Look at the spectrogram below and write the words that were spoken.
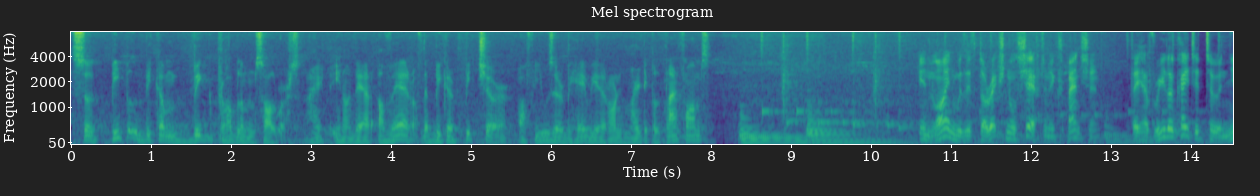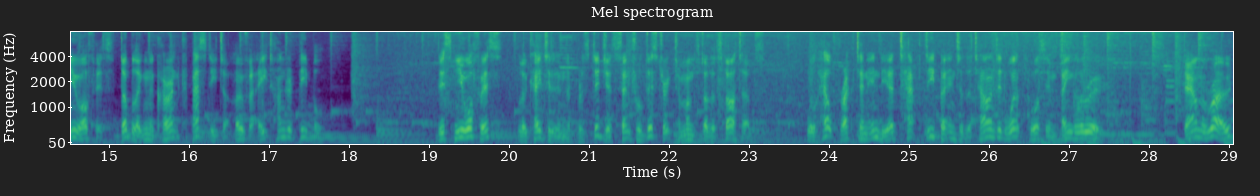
So people become big problem solvers, right? You know, they are aware of the bigger picture of user behavior on multiple platforms. In line with this directional shift and expansion, they have relocated to a new office, doubling the current capacity to over 800 people. This new office, located in the prestigious Central District amongst other startups, will help Rakuten India tap deeper into the talented workforce in Bengaluru. Down the road,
